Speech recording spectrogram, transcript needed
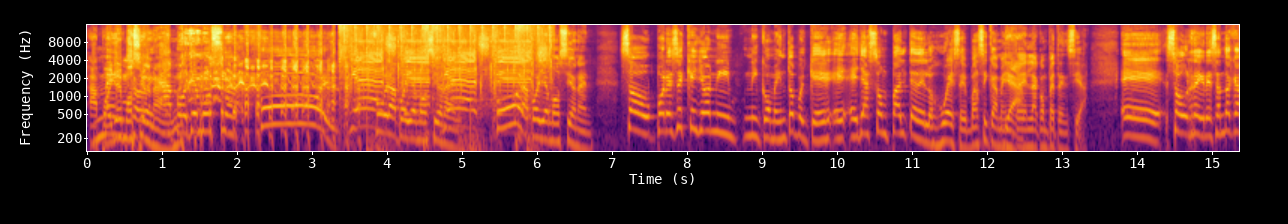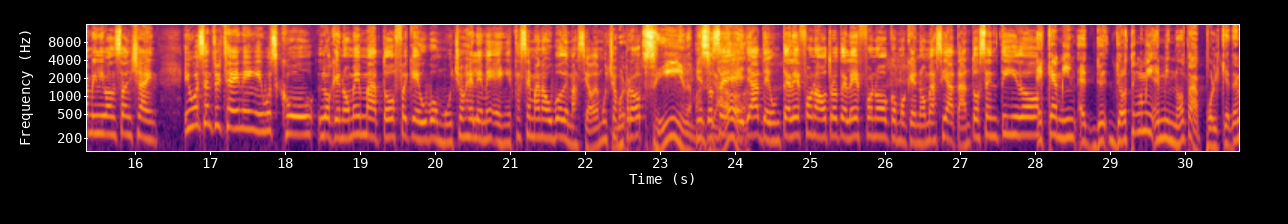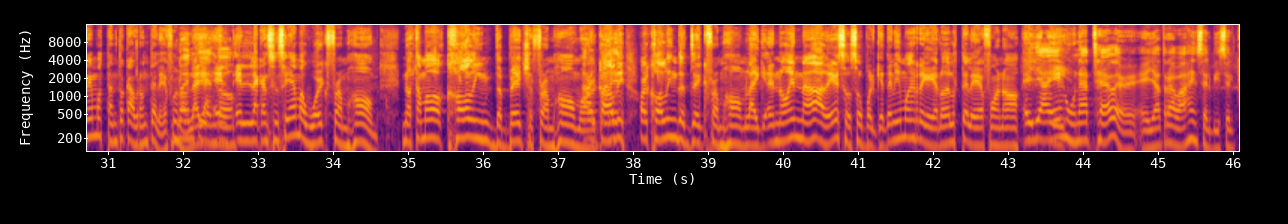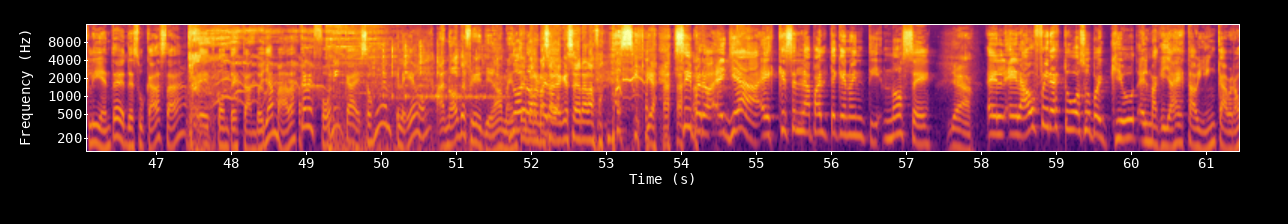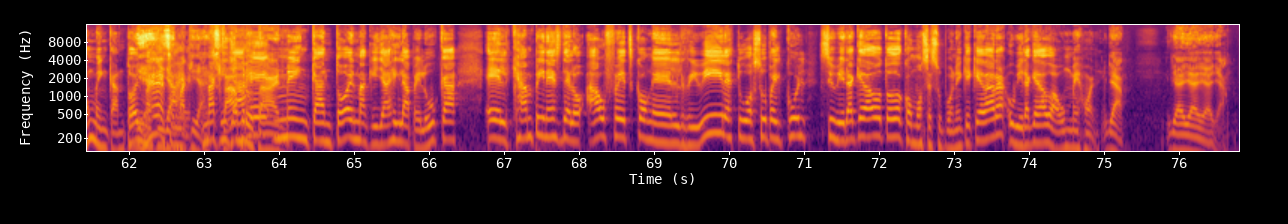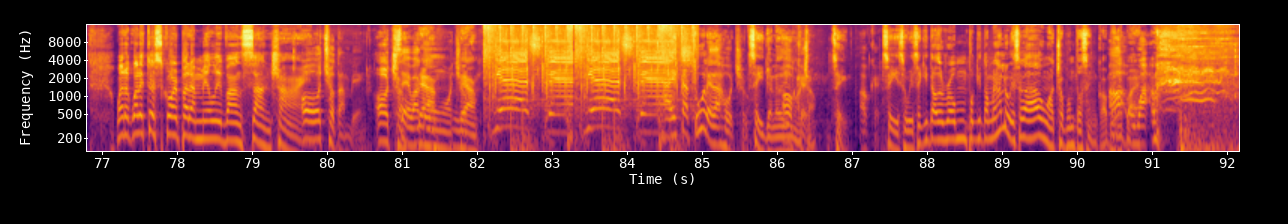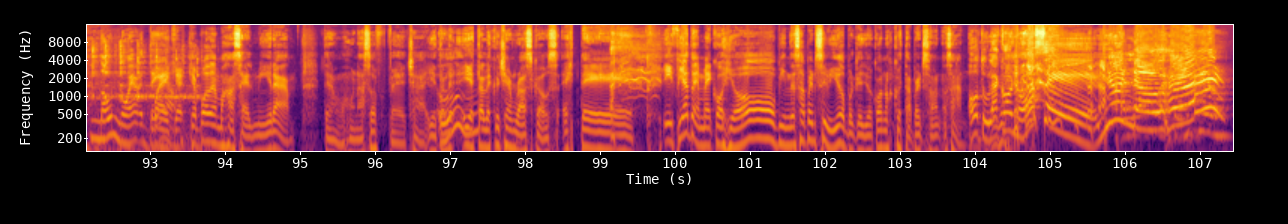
Apoyo emocional. Apoyo emocional. Full. Yes, Full apoyo emocional. Yes, Full apoyo emocional. So, por eso es que yo ni, ni comento, porque eh, ellas son parte de los jueces, básicamente, Yeah. en la competencia. Eh, so, regresando a Camille Van Sunshine, it was entertaining, it was cool. Lo que no me mató fue que hubo muchos elementos. En esta semana hubo demasiado de muchos Mu- props. sí, Y demasiado. entonces ella de un teléfono a otro teléfono como que no me hacía tanto sentido. Es que a mí, eh, yo, yo tengo en mi, en mi nota. ¿Por qué tenemos tanto cabrón teléfono? No la, entiendo. el- el- la canción se llama Work From Home. No estamos calling the bitch from home or, Ay, pare- calling, or calling the dick from home. Like, eh, no es nada de eso. So, ¿Por qué tenemos el reguero de los teléfonos? Ella Y- es una teller. Ella trabaja en servicio al cliente desde su casa, eh, contestando llamadas telefónicas. Eso es un empleo. Ah, no, definitivamente. No, no, pero no pero- sabía que esa era la fantasía. Sí, pero eh, ya, es que esa es la parte que no entiendo. No sé. El, el outfit estuvo super cute. El maquillaje está bien, cabrón. Me encantó el Yes, el maquillaje. maquillaje está me encantó el maquillaje y la peluca. El campiness de los outfits con el reveal estuvo super cool. Si hubiera quedado todo como se supone que quedara, hubiera quedado aún mejor. Ya. Ya, ya, ya, ya. Bueno, ¿cuál es tu score para Millie Van Sunshine? 8 también. Ocho. Se va Ya, con un 8. ya. Yes, bitch. Yes, bitch. A esta tú le das 8. Sí, yo le doy un Ok. 8. Sí. Ok. Sí, si hubiese quitado el roam un poquito mejor, le hubiese dado un 8.5. pero Ah, pues, wow. no un 9. pues, ¿qué, qué podemos hacer? Mira, tenemos una sospecha. Y esto, Uh. le- y esto lo escuché en Roscoe's. Este. y fíjate, me cogió bien desapercibido porque yo conozco a esta persona. O sea, Oh, tú la conoces. you know her.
